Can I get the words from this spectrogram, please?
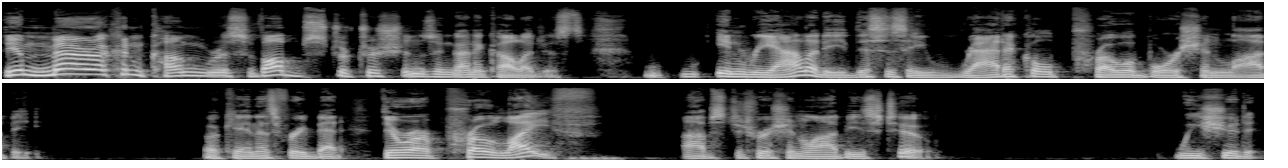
the American Congress of Obstetricians and Gynecologists. In reality, this is a radical pro abortion lobby. Okay, and that's very bad. There are pro life obstetrician lobbies too. We should,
